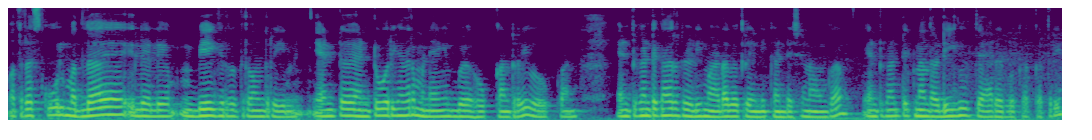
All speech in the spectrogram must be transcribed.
ಮತ್ತು ಸ್ಕೂಲ್ ಮೊದಲೇ ಇಲ್ಲಿ ಬೇಗ ಇರ್ತೈತ್ರಿ ಅವ್ನು ರೀ ಎಂಟು, ಎಂಟೂವರೆಗೆ ಅಂದ್ರೆ ಮನ್ಯಾಗಿಂದ ಬೆ ಹೋಗ್ಕಂಡ್ರಿ ಹೋಗ್ಕನ್ ಎಂಟು ಗಂಟೆಗೆ ಅಂದ್ರೆ ರೆಡಿ ಮಾಡಬೇಕು ರೀ ಎನಿ ಕಂಡೀಷನ್ ಅವಂಗೆ. ಎಂಟು ಗಂಟೆಗೆ ನಂದು ಅಡಿಗೂ ತಯಾರಿರ್ಬೇಕಾಕತ್ತೆ ರೀ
